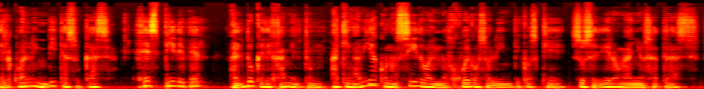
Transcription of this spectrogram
el cual lo invita a su casa. Hess pide ver al duque de Hamilton, a quien había conocido en los Juegos Olímpicos que sucedieron años atrás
